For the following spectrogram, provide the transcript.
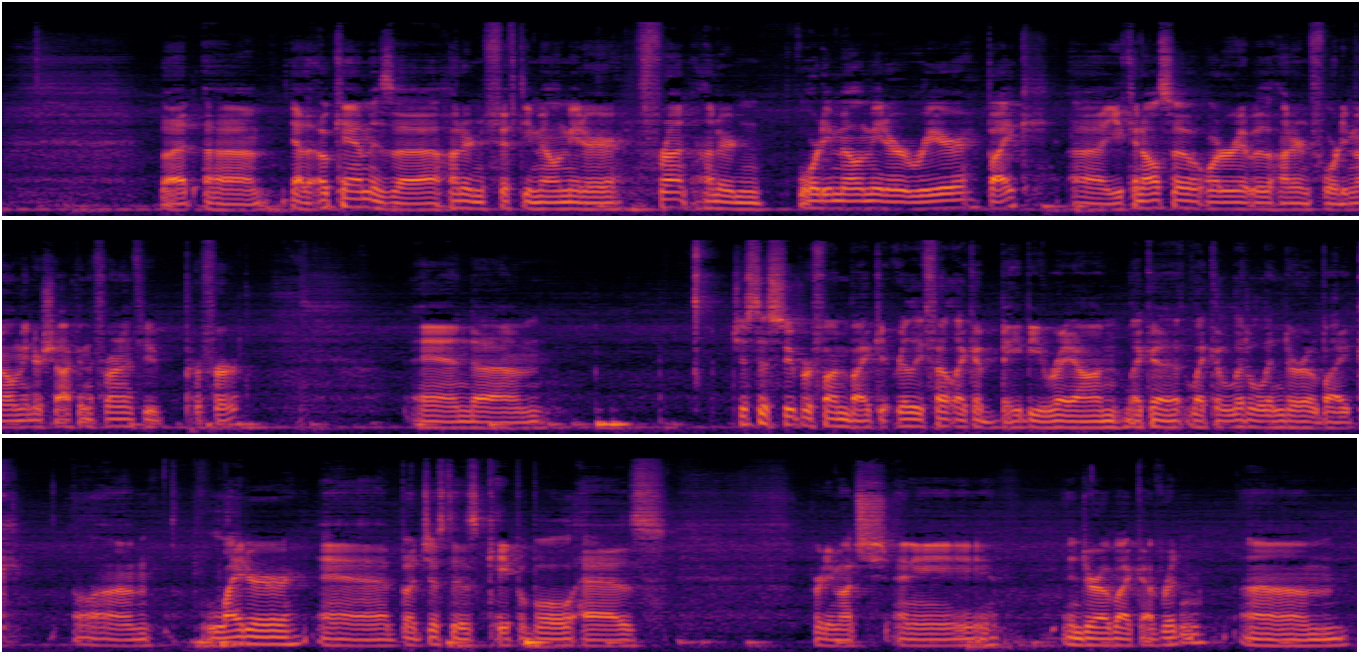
But um, yeah, the Occam is a 150 millimeter front, 140 millimeter rear bike. Uh, you can also order it with 140 millimeter shock in the front if you prefer. And um, just a super fun bike. It really felt like a baby Rallon, like a like a little enduro bike. Um, lighter, and, but just as capable as pretty much any enduro bike I've ridden. Um,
